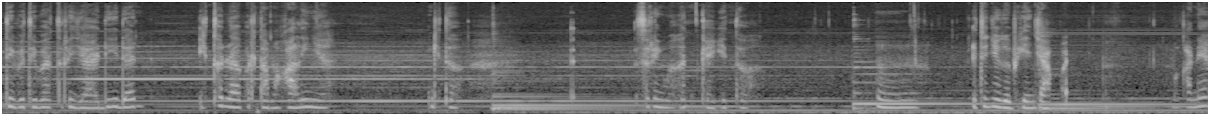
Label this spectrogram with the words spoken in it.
tiba-tiba terjadi dan itu adalah pertama kalinya gitu. Sering banget kayak gitu. Hmm, itu juga bikin capek. Makanya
